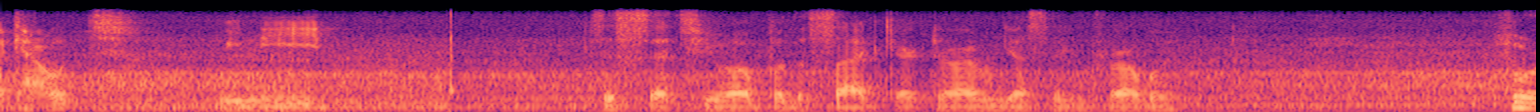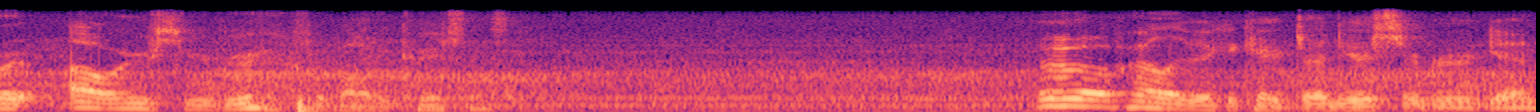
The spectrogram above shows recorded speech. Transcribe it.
account. We need to set you up with a side character, I'm guessing, probably. For our server, for Body Crisis. I'll probably make a character on your server again.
